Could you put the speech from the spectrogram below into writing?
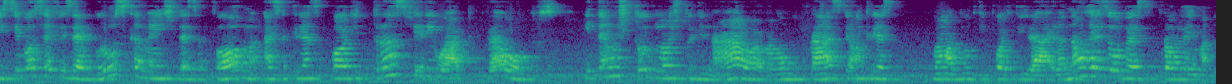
que se você fizer bruscamente dessa forma, essa criança pode transferir o hábito para outros. E tem um estudo longitudinal, a longo prazo, que é uma criança, um adulto que pode virar, ela não resolveu esse problema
